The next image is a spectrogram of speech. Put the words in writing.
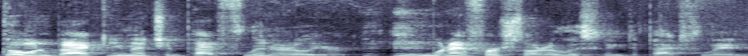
going back, you mentioned Pat Flynn earlier. when I first started listening to Pat Flynn,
